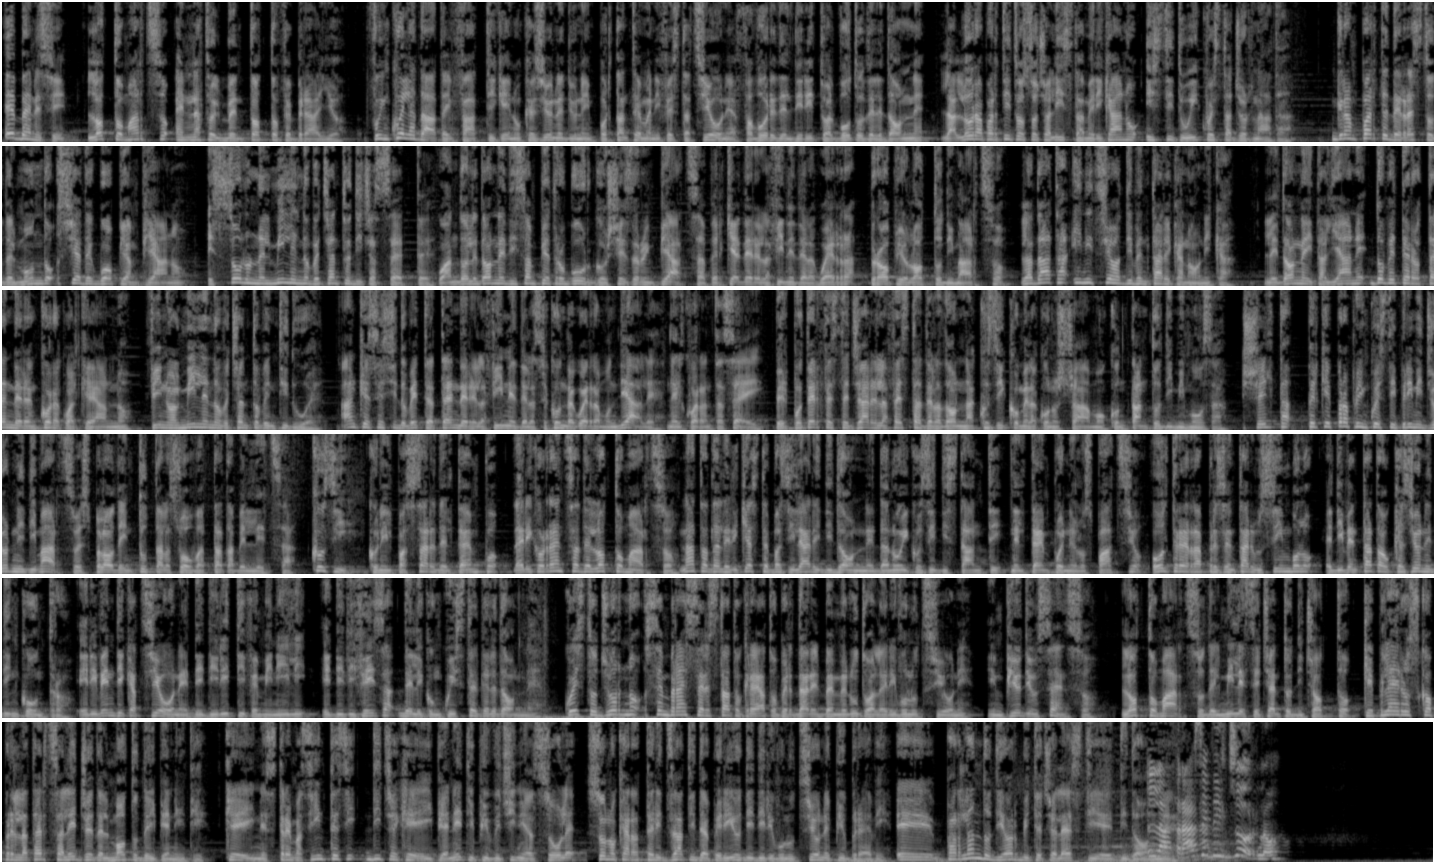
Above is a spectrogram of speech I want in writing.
Ebbene sì, l'8 marzo è nato il 28 febbraio. Fu in quella data, infatti, che in occasione di una importante manifestazione a favore del diritto al voto delle donne, l'allora Partito Socialista Americano istituì questa giornata. Gran parte del resto del mondo si adeguò pian piano e solo nel 1917, quando le donne di San Pietroburgo scesero in piazza per chiedere la fine della guerra, proprio l'8 di marzo, la data iniziò a diventare canonica. Le donne italiane dovettero attendere ancora qualche anno, fino al 1922, anche se si dovette attendere la fine della Seconda Guerra Mondiale, nel 1946, per poter festeggiare la festa della donna così come la conosciamo, con tanto di mimosa. Scelta perché proprio in questi primi giorni di marzo esplode in tutta la sua ovattata bellezza. Così, con il passare del tempo, la ricorrenza dell'8 marzo, nata dalle richieste basilari di donne da noi così distanti, nel tempo e nello spazio, oltre a rappresentare un simbolo, è diventata occasione di incontro e rivendicazione dei diritti femminili femminili e di difesa delle conquiste delle donne. Questo giorno sembra essere stato creato per dare il benvenuto alle rivoluzioni, in più di un senso. L'8 marzo del 1618 Keplero scopre la terza legge del moto dei pianeti, che in estrema sintesi dice che i pianeti più vicini al Sole sono caratterizzati da periodi di rivoluzione più brevi. E parlando di orbite celesti e di donne... La frase del giorno.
